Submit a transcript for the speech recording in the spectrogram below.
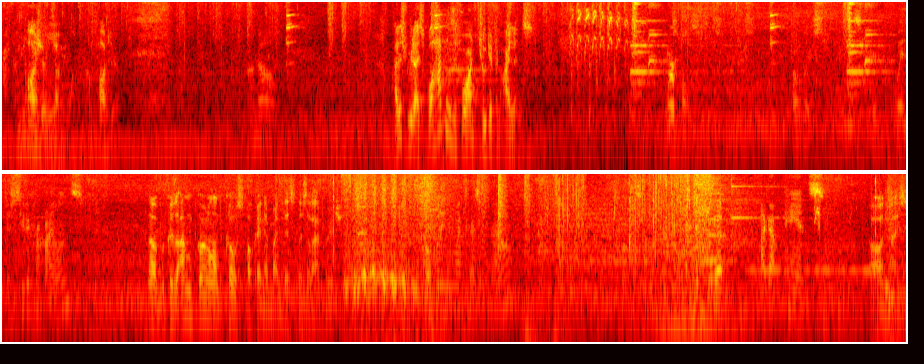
I Composure, young one. Composure. Oh no. I just realized, what happens if we're on two different islands? Wormholes. Oh, there's bees here. Wait, there's two different islands? No, because I'm going along the coast. Okay, never mind. There's, there's a land bridge. Opening my present now. Forget. I got pants. Oh, nice.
